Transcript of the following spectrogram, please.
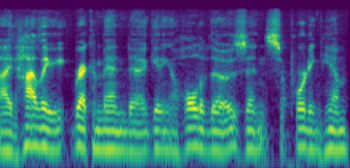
I'd highly recommend uh, getting a hold of those and supporting him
